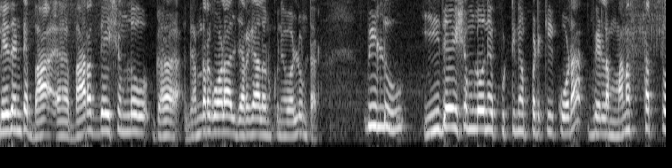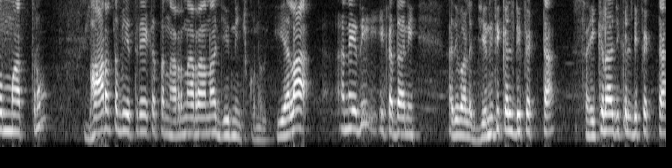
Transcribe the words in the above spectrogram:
లేదంటే భా భారతదేశంలో గ గందరగోళాలు జరగాలనుకునే వాళ్ళు ఉంటారు. వీళ్ళు ఈ దేశంలోనే పుట్టినప్పటికీ కూడా వీళ్ళ మనస్తత్వం మాత్రం భారత వ్యతిరేకత నరనరాన జీర్ణించుకున్నది. ఎలా అనేది ఇక దాని అది వాళ్ళ జెనెటికల్ డిఫెక్టా సైకలాజికల్ డిఫెక్టా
